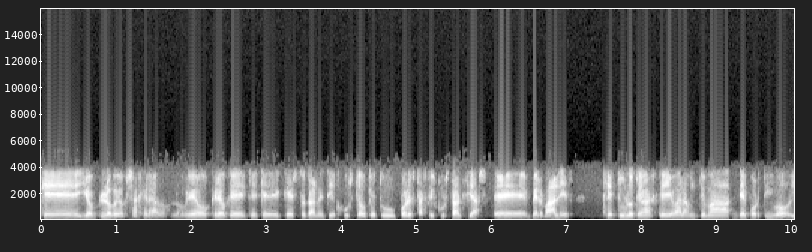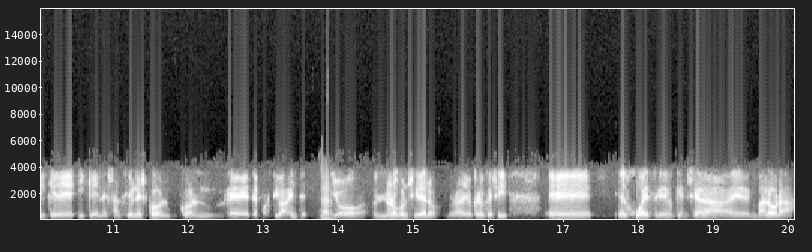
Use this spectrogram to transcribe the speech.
que yo lo veo exagerado, lo veo, creo que, que, que, es totalmente injusto que tú por estas circunstancias eh, verbales que tú lo tengas que llevar a un tema deportivo y que y que le sanciones con, con eh, deportivamente. Yo no lo considero. Yo creo que si eh, el juez o quien sea eh, valora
